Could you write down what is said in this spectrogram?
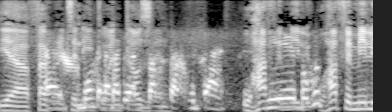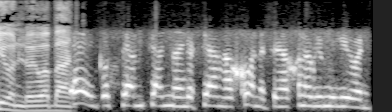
yeah Eh, bonke labantu 581000 abangisupport-ayo. u half a Yebo, million ukuthi- u half a million loyo wabantu Hey Nkosi yami siyancenga siyangakhona singakhona kwimillion.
